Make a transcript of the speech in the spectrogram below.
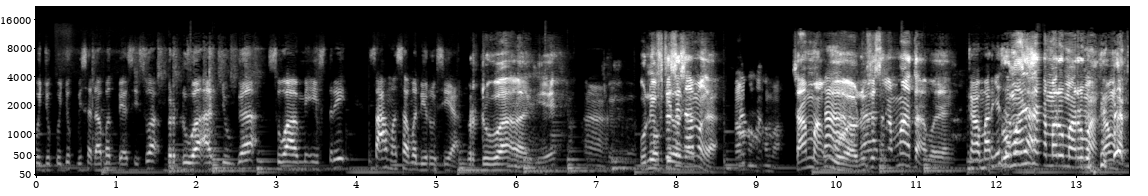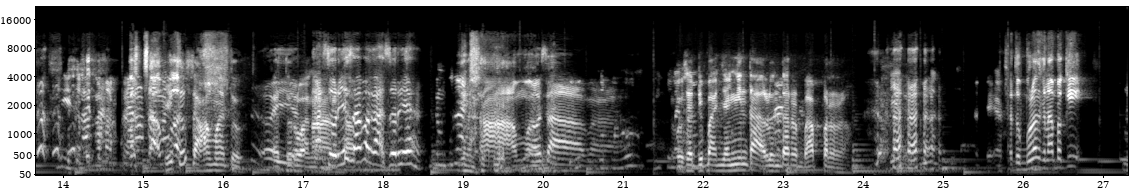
ujuk-ujuk bisa dapat beasiswa berduaan juga suami istri sama-sama di Rusia. Berdua lagi ya. Nah, Universitasnya sama nggak? Sama, sama. Sama. Nah, Wah, kan. universitas sama tak bayang. kamarnya sama Rumahnya nggak? sama rumah rumah kamar. Kamar. sama. Itu sama tuh. Oh, Satu iya. ruangan. Kasurnya sama kasurnya? Enam. Ya sama. Oh sama. Gak usah dipanjangin tak, lu ntar baper. LDR. Satu bulan kenapa Ki? 6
